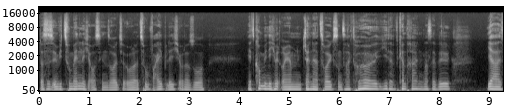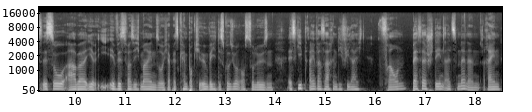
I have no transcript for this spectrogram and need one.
dass es irgendwie zu männlich aussehen sollte oder zu weiblich oder so. Jetzt kommt mir nicht mit eurem Gender-Zeugs und sagt, jeder kann tragen, was er will. Ja, es ist so, aber ihr, ihr wisst, was ich meine. So, ich habe jetzt keinen Bock, hier irgendwelche Diskussionen auszulösen. Es gibt einfach Sachen, die vielleicht Frauen besser stehen als Männern, rein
